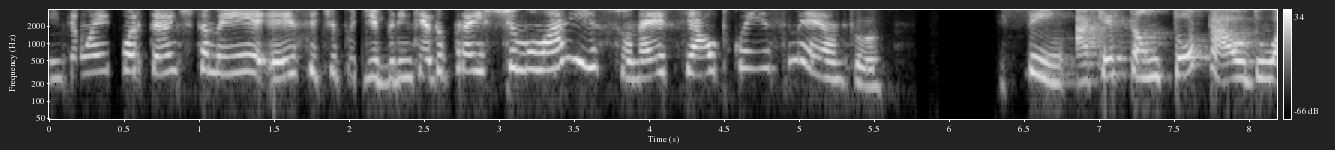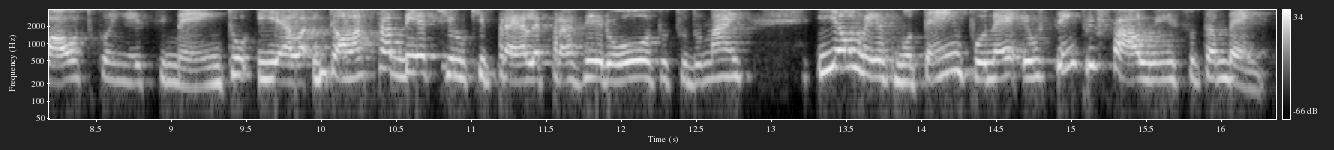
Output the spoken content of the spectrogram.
Então é importante também esse tipo de brinquedo para estimular isso, né, esse autoconhecimento. Sim, a questão total do autoconhecimento e ela, então ela saber aquilo que para ela é prazeroso, tudo mais. E ao mesmo tempo, né, eu sempre falo isso também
